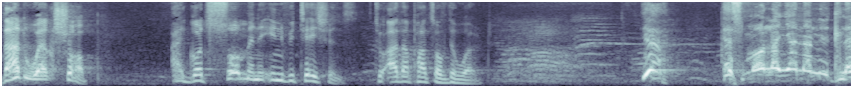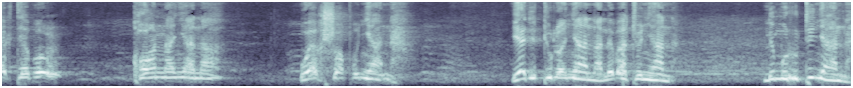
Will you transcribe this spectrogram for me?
That workshop I got so many invitations to other parts of the world. Yeah. A small nyana neglectable corner nyana workshop nyana. Ya ditulo nyana le batho nyana le moruti nyana.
